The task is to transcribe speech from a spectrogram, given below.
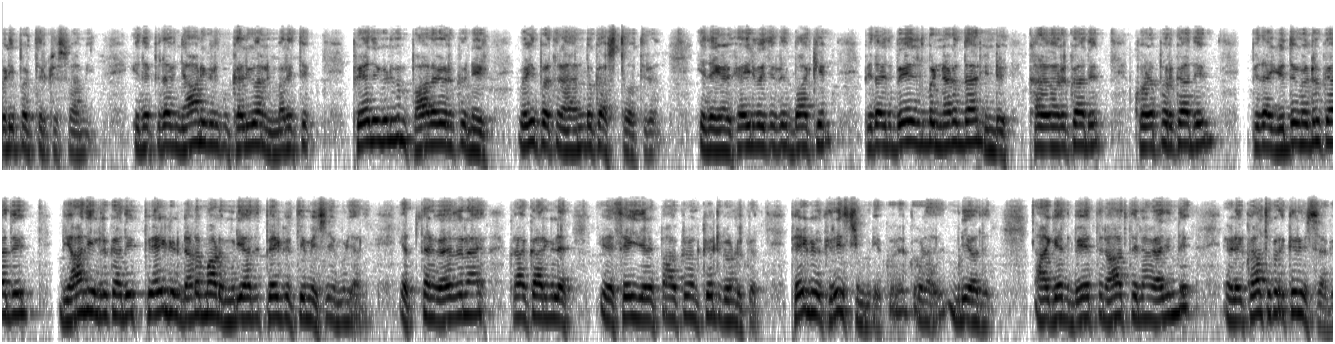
வெளிப்படுத்திருக்கு சுவாமி. இதை பிற ஞானிகளுக்கும் கல்வியாளர்கள் மறைத்து பேதைகளுக்கும் பாலகருக்கும் நீர் வெளிப்படுத்தின அன்பு ஸ்தோத்திரம். இதை எங்கள் கையில் வைத்திருக்கிறது பாக்கியம் பிதா இது வேதப்படி நடந்தால் இன்று கலகம் இருக்காது குழப்பம் இருக்காது பிதா யுத்தங்கள் இருக்காது வியாதிகள் இருக்காது பேய்கள் நடமாட முடியாது பேய்கள் தீமை செய்ய முடியாது. எத்தனை வேதனை காரியங்களை செய்திகளை பார்க்குறோம் கேட்டுக்கொண்டிருக்கிறோம். பேய்களை கிரீசிக்க முடிய கூடாது முடியாது. ஆகிய அந்த வேதத்தின் ஆற்றை நாங்கள் அறிந்து எங்களை காத்துக்கொள்ள கிரீசாக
